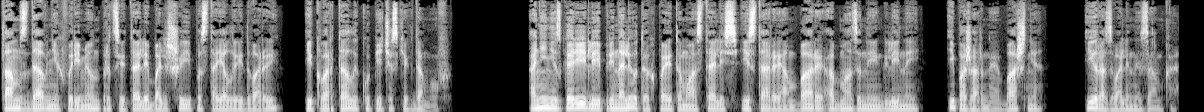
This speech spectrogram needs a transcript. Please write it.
Там с давних времен процветали большие постоялые дворы и кварталы купеческих домов. Они не сгорели и при налетах, поэтому остались и старые амбары, обмазанные глиной, и пожарная башня, и развалины замка.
